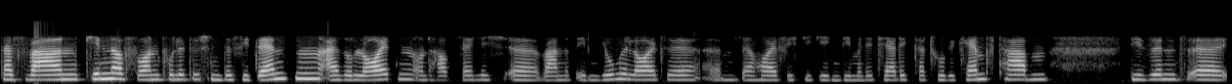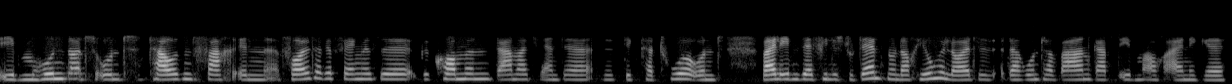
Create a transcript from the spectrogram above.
Das waren Kinder von politischen Dissidenten, also Leuten und hauptsächlich äh, waren das eben junge Leute, äh, sehr häufig, die gegen die Militärdiktatur gekämpft haben. Die sind äh, eben hundert- und tausendfach in Foltergefängnisse gekommen, damals während der Diktatur. Und weil eben sehr viele Studenten und auch junge Leute darunter waren, gab es eben auch einige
